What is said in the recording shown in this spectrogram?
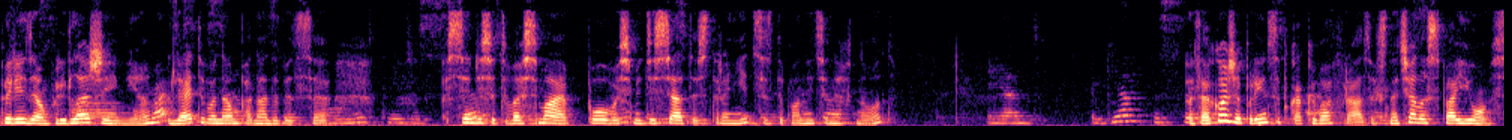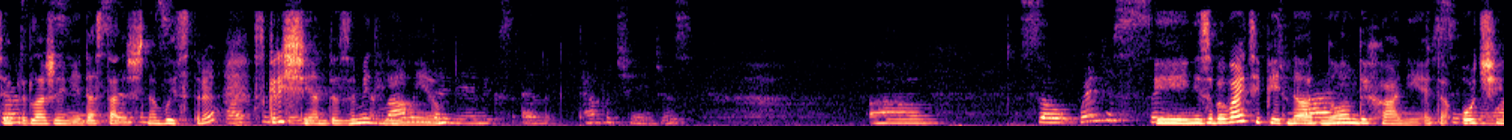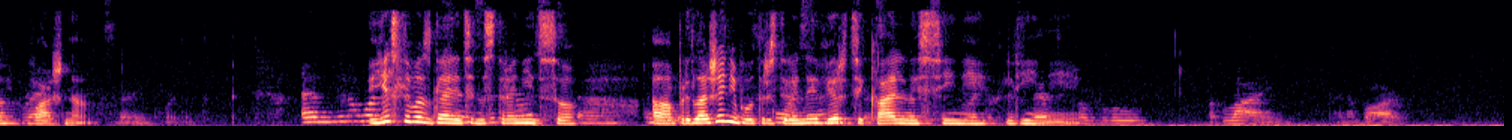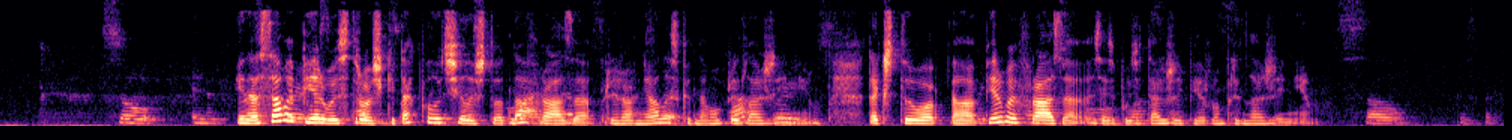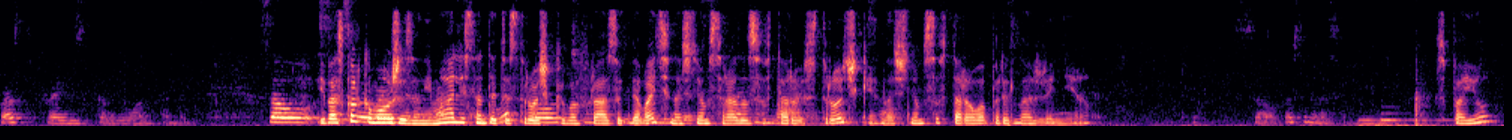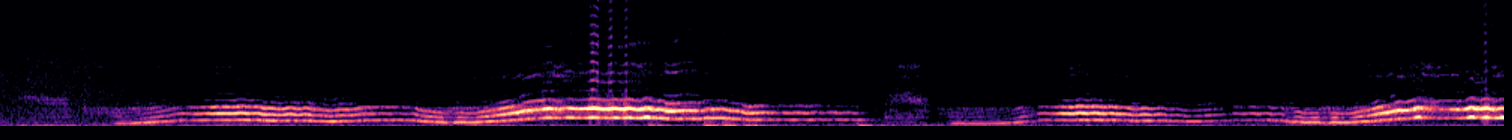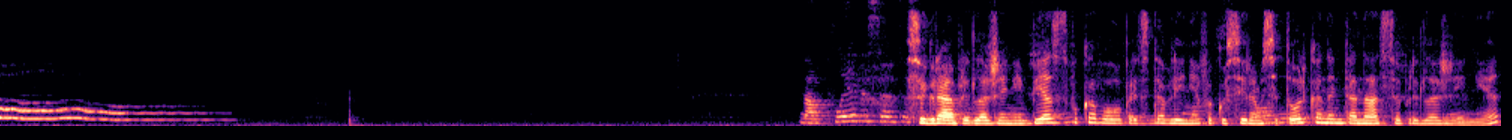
Перейдем к предложениям. Для этого нам понадобится 78 по 80 страницы с дополнительных нот. Такой же принцип, как и во фразах. Сначала споем все предложения достаточно быстро, с крещендо, замедлением. И не забывайте петь на одном дыхании, это очень важно. Если вы взглянете на страницу, а, предложения будут разделены вертикальной синей линией. И на самой первой строчке так получилось, что одна фраза приравнялась к одному предложению. Так что а, первая фраза здесь будет также первым предложением. И поскольку мы уже занимались над этой строчкой во фразах, давайте начнем сразу со второй строчки, начнем со второго предложения. Споем? Сыграем предложение без звукового представления, фокусируемся только на интонации предложения.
